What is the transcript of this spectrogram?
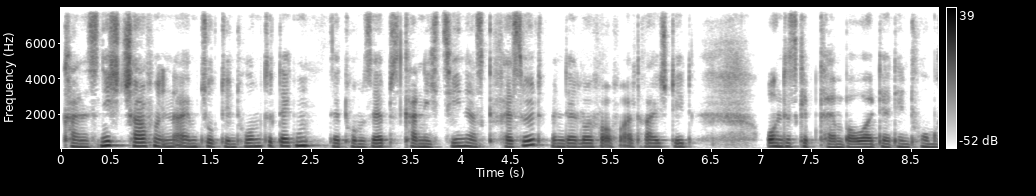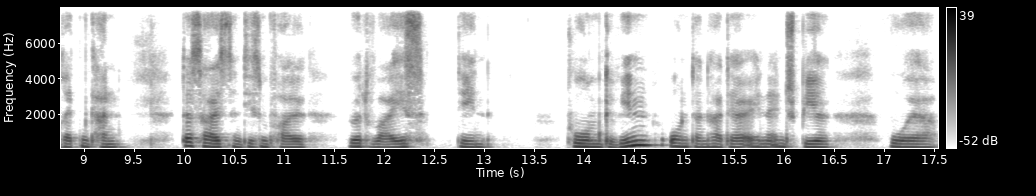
kann es nicht schaffen, in einem Zug den Turm zu decken. Der Turm selbst kann nicht ziehen, er ist gefesselt, wenn der Läufer auf A3 steht. Und es gibt keinen Bauer, der den Turm retten kann. Das heißt, in diesem Fall wird Weiß den Turm gewinnen und dann hat er ein Endspiel, wo er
